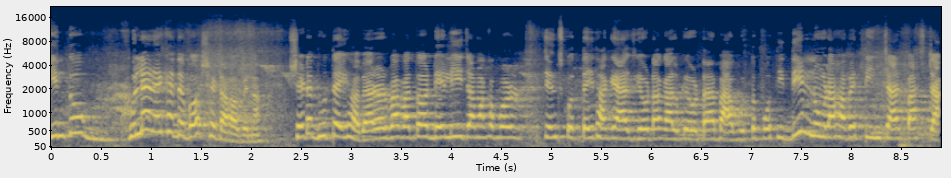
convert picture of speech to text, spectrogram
কিন্তু খুলে রেখে দেবো সেটা হবে না। সেটা ধুতেই হবে। আর ওর বাবা তো ডেলি জামা কাপড় চেঞ্জ করতেই থাকে, আজকে ওটা, কালকে ওটা। বাবুর তো প্রতিদিন নোংরা হবে তিন, চার, পাঁচটা।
